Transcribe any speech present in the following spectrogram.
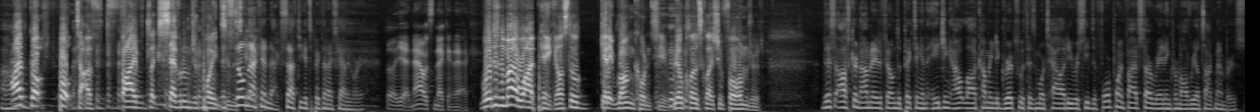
Um, I've got fucked out of five, like seven hundred points. it's in this still game. neck and neck. Seth, you get to pick the next category. Uh, yeah, now it's neck and neck. Well, it doesn't matter what I pick. I'll still get it wrong according to you. Real close collection, four hundred. This Oscar nominated film depicting an aging outlaw coming to grips with his mortality received a 4.5 star rating from all ReelTok members.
